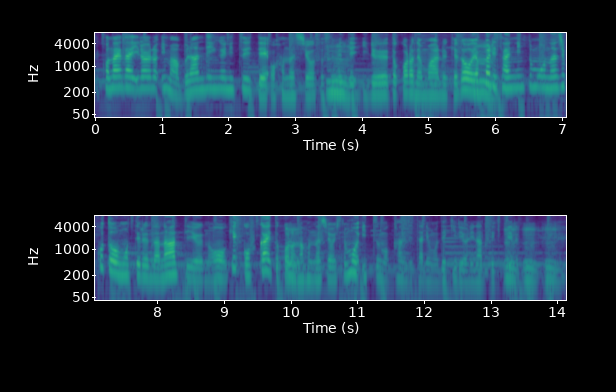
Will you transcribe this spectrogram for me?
でこの間いろいろ今ブランディングについてお話を進めているところでもあるけど、やっぱりうん3人とも同じことを思ってるんだなっていうのを結構深いところの話をしても、いつも感じたりもできるようになってきている、うんうん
